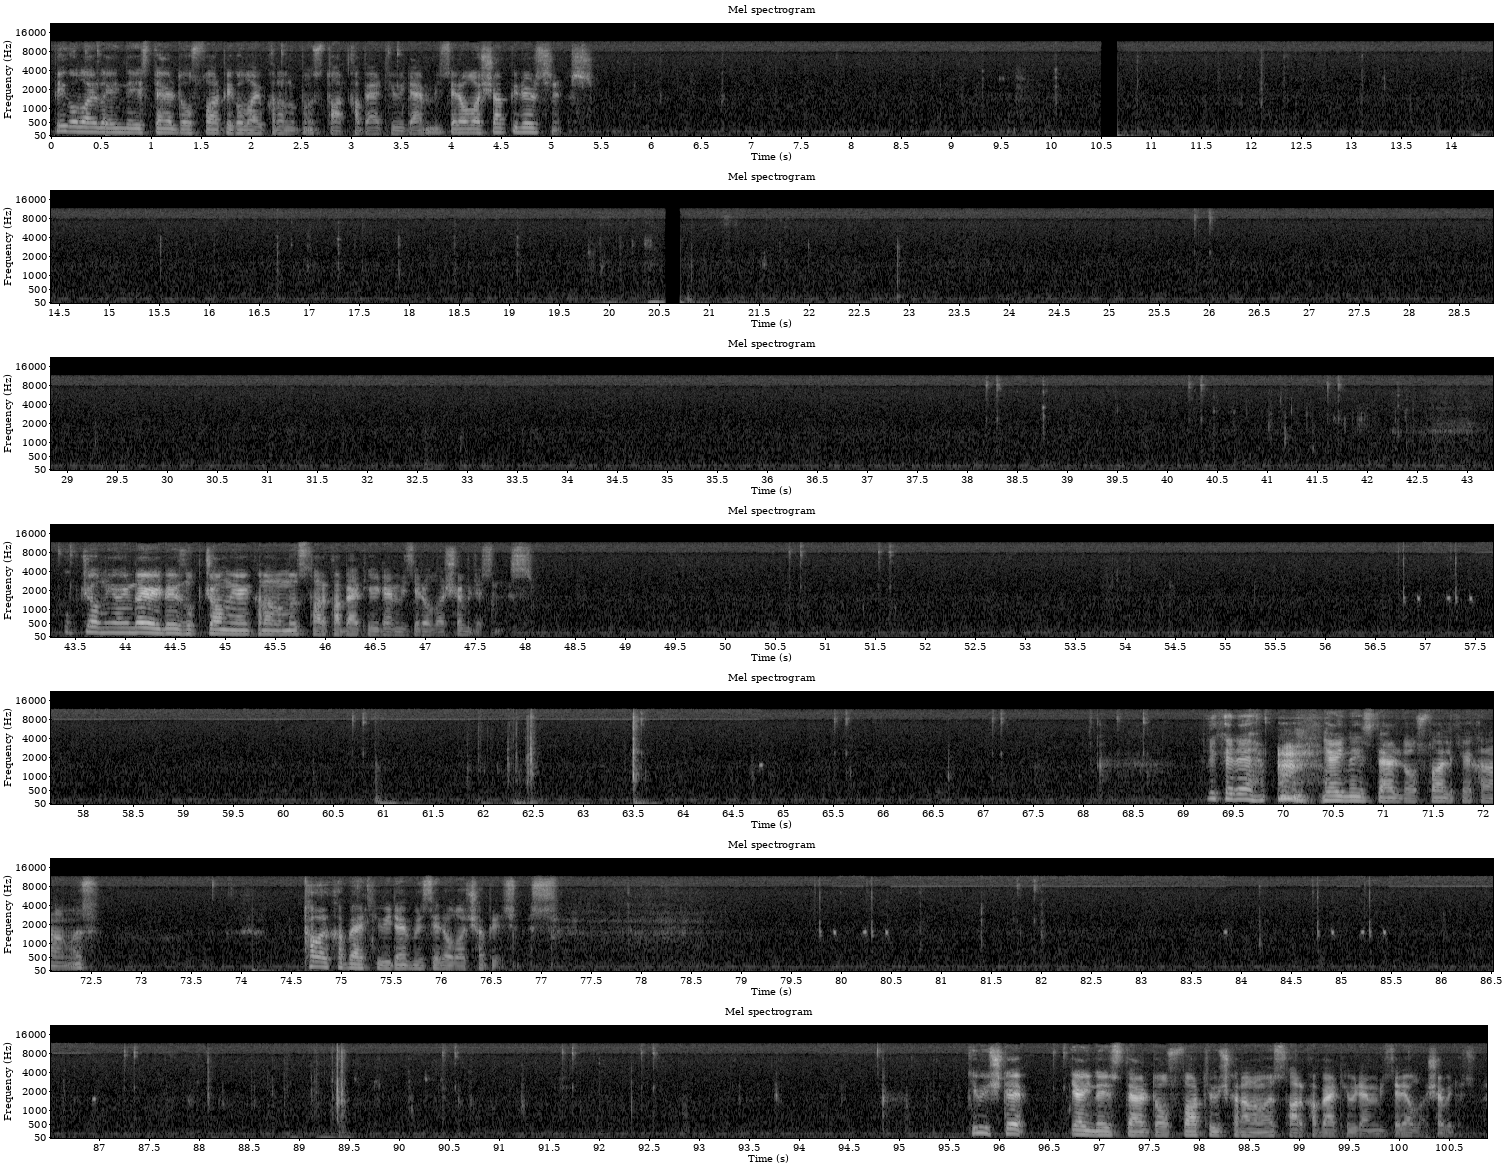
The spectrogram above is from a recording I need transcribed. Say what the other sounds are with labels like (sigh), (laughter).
Big Olay'la yayındayız değerli dostlar. Big Olay kanalımız Tarık Haber TV'den bizlere ulaşabilirsiniz. Canlı yayında yayındayız. Up canlı yayın kanalımız Tarık Haber TV'den bizlere ulaşabilirsiniz. Like'de (clears throat) yayındayız değerli dostlar. Like kanalımız Tarık Haber TV'den bizlere ulaşabilirsiniz. Twitch'te yayındayız değerli dostlar. Twitch kanalımız Tarık Haber TV'den bizlere ulaşabilirsiniz.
